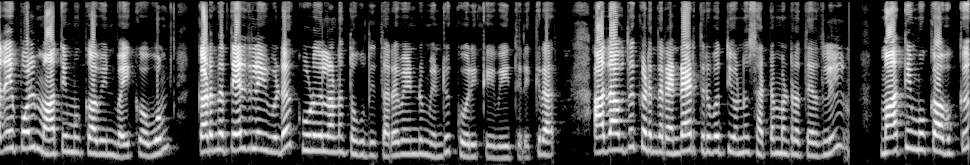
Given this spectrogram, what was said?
அதேபோல் மதிமுகவின் வைகோவும் கடந்த தேர்தலை விட கூடுதலான தொகுதி தர வேண்டும் என்று கோரிக்கை வைத்திருக்கிறார். அதாவது கடந்த ரெண்டாயிரத்தி இருபத்தி ஒன்று சட்டமன்ற தேர்தலில் மதிமுகவுக்கு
